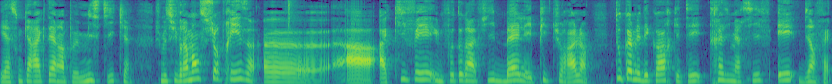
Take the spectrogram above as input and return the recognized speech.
et à son caractère un peu mystique. Je me suis vraiment surprise euh, à, à kiffer une photographie belle et picturale, tout comme les décors qui étaient très immersifs et bien faits.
